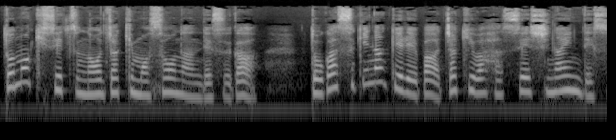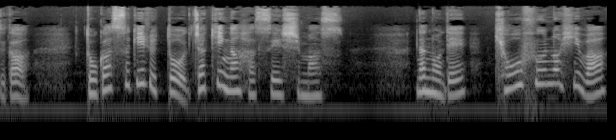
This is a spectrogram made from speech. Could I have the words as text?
どの季節の邪気もそうなんですが、度が過ぎなければ邪気は発生しないんですが、度が過ぎると邪気が発生します。なので、強風の日は、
